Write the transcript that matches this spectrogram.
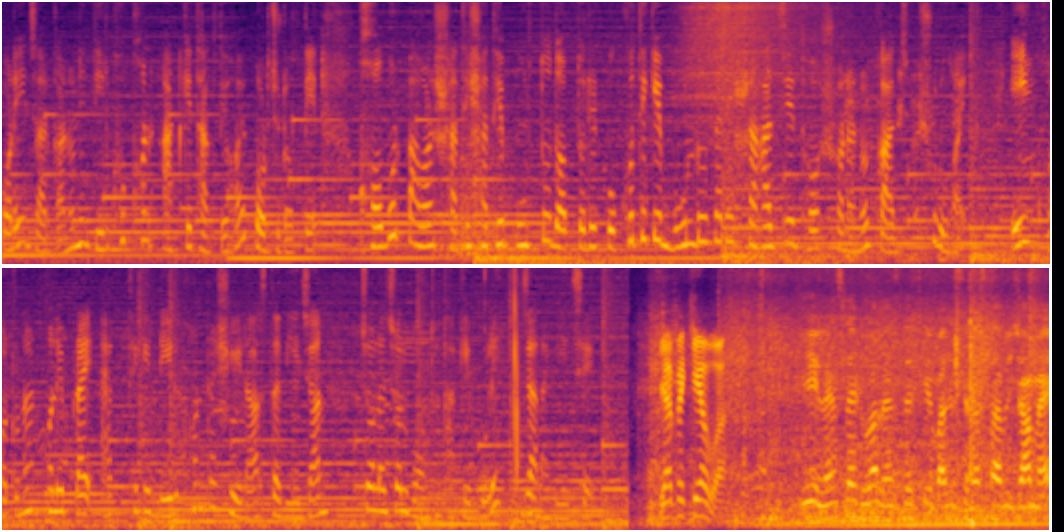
পড়ে, যার কারণে দীর্ঘক্ষণ আটকে থাকতে হয় পর্যটকদের। খবর পাওয়ার সাথে সাথে পূর্ত দপ্তরের পক্ষ থেকে বুলডোজারের সাহায্যে ধস সরানোর কাজ শুরু হয়। এই ঘটনার ফলে প্রায় এক থেকে দেড় ঘণ্টা সেই রাস্তা দিয়ে যান চলাচল বন্ধ থাকে। বলে জানা গিয়েছে यहाँ पे क्या हुआ ये लैंडस्लाइड हुआ लैंडस्लाइड की वजह से रास्ता अभी जाम है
